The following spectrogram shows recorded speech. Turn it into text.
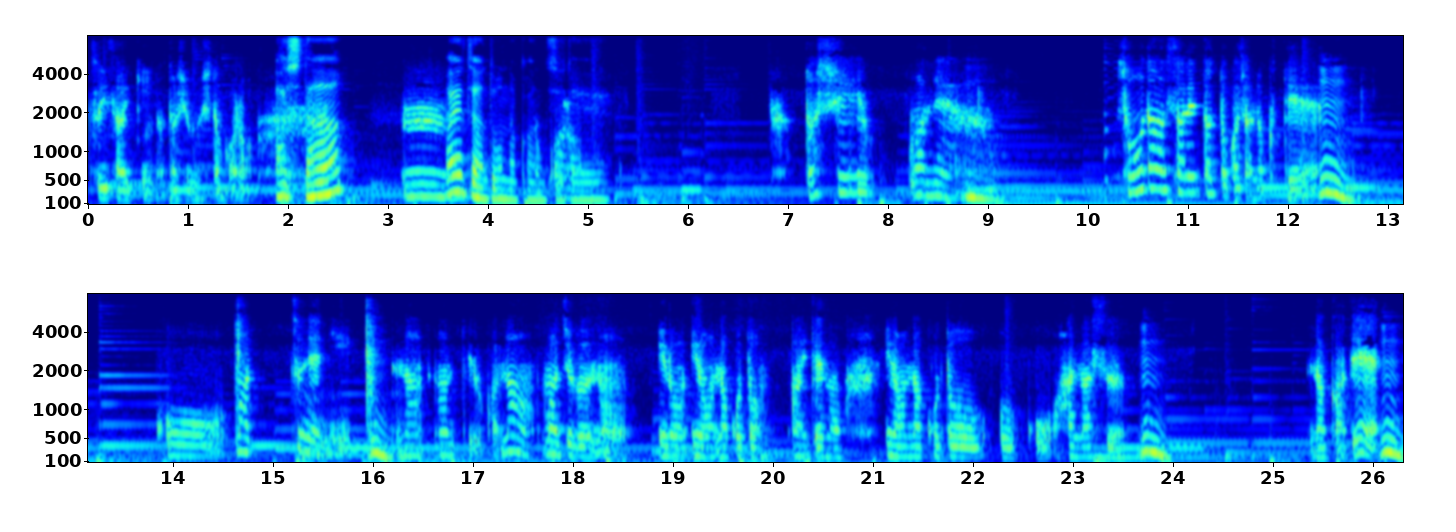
つい最近私もしたから。明日？うん。あやちゃんどんな感じで？私はね、うん。相談されたとかじゃなくて、うん。こうまあ常にうん。ななんていうかな、まあ、自分のいろいろんなこと相手のいろんなことをこう話すうん。中でう、ん。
